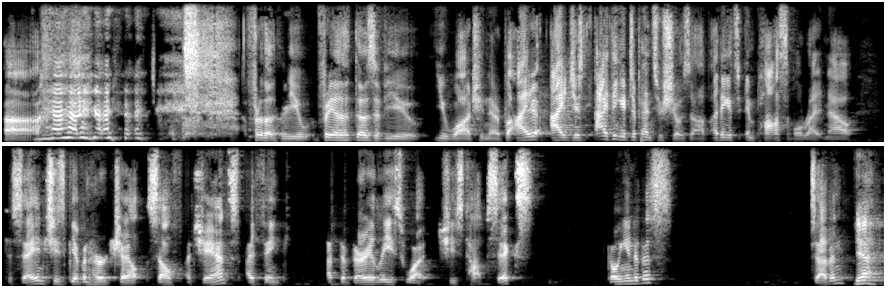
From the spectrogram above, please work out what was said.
Uh, for those of you, for those of you you watching there, but I I just I think it depends who shows up. I think it's impossible right now to say, and she's given herself a chance. I think at the very least, what she's top six going into this? Seven? Yeah.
